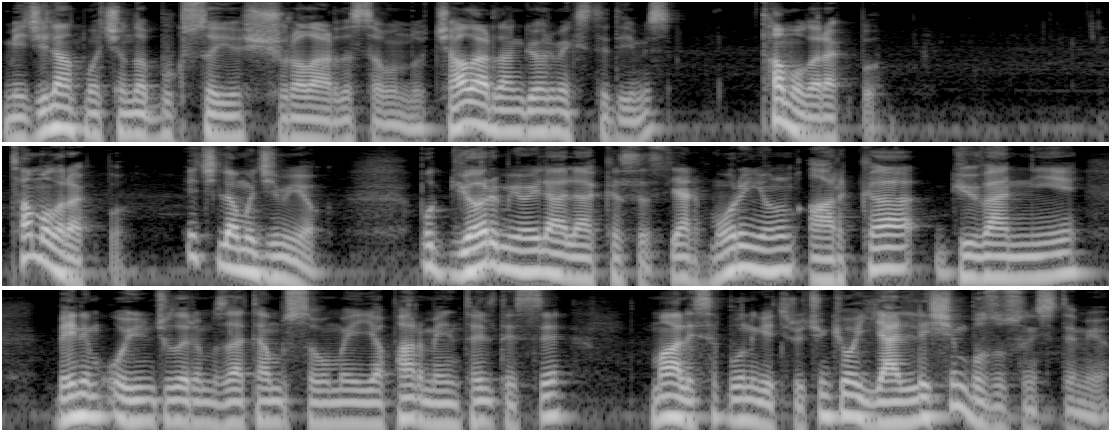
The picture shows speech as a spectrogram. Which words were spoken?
Midtjylland maçında Buksa'yı şuralarda savundu. Çağlar'dan görmek istediğimiz tam olarak bu. Tam olarak bu. Hiç lamıcımı yok. Bu görmüyor ile alakasız. Yani Mourinho'nun arka güvenliği benim oyuncularım zaten bu savunmayı yapar mentalitesi maalesef bunu getiriyor. Çünkü o yerleşim bozulsun istemiyor.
